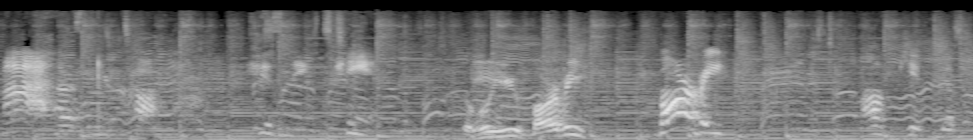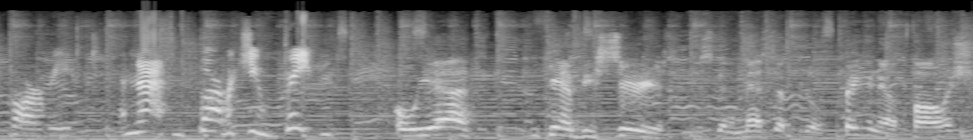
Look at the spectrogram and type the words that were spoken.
My husband you're talking to. His name's Ken. So who are you, Barbie? Barbie? I'll give you Barbie. A nice barbecue beating. Oh yeah? You can't be serious. You're just gonna mess up your fingernail polish.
